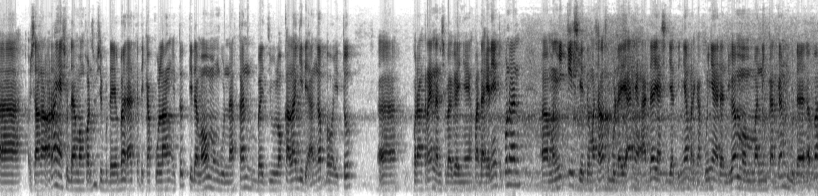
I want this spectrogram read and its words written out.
uh, misalkan orang yang sudah mengkonsumsi budaya Barat ketika pulang itu tidak mau menggunakan baju lokal lagi dianggap bahwa itu uh, kurang keren dan sebagainya. Yang pada akhirnya itu pun kan uh, mengikis gitu masalah kebudayaan yang ada yang sejatinya mereka punya dan juga meningkatkan budaya apa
